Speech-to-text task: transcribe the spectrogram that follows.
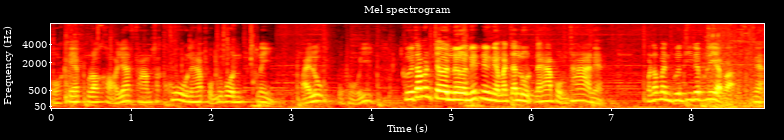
โอเคเราขอญาตฟาร์มสักคู่นะครับ ผมทุกคนนี่ไปลูกโอ้โหคือถ้ามันเจอเนินนิดนึงเนี่ยมันจะหลุดนะครับผมท่าเนี่ยมันต้องเป็นพื้นที่เรียบๆอะเนี่ย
